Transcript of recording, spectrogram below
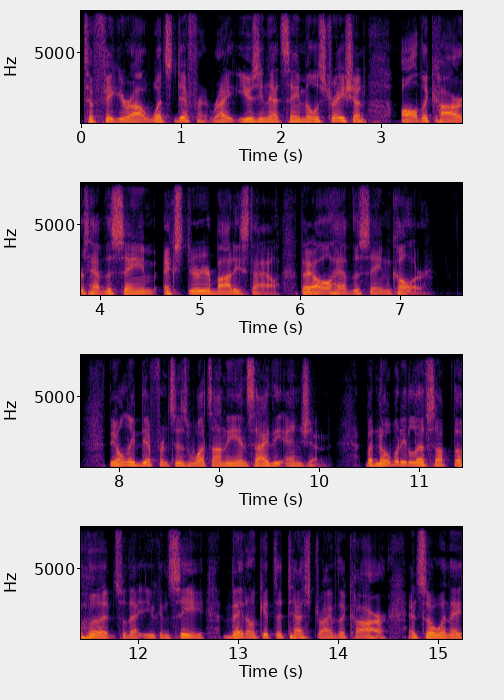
to figure out what's different, right? Using that same illustration, all the cars have the same exterior body style. They all have the same color. The only difference is what's on the inside the engine. But nobody lifts up the hood so that you can see. They don't get to test drive the car. And so when they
